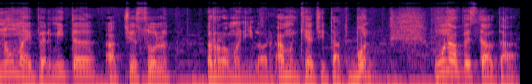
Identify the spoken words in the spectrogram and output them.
nu mai permită accesul românilor. Am încheiat citat. Bun. Una peste alta.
